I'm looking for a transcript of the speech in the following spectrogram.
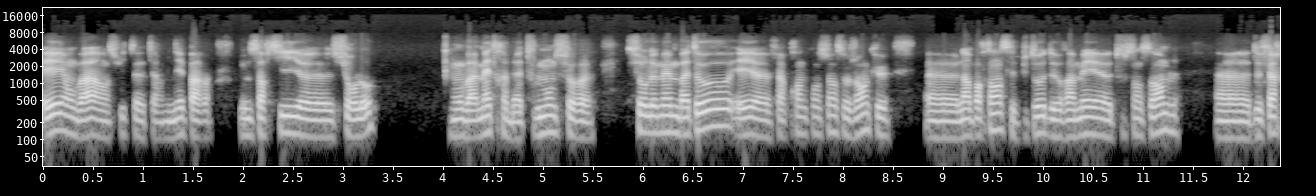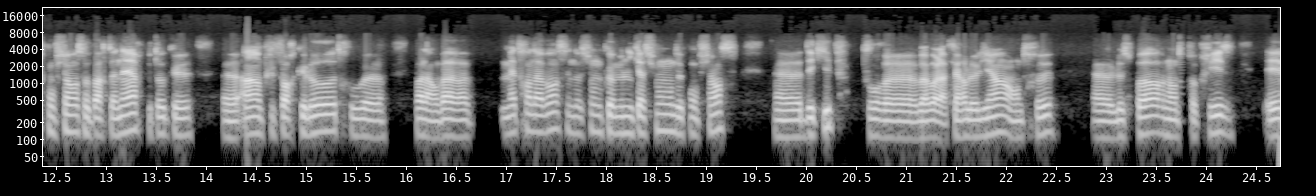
Et on va ensuite terminer par une sortie sur l'eau. On va mettre bah, tout le monde sur sur le même bateau et faire prendre conscience aux gens que l'important c'est plutôt de ramer tous ensemble de faire confiance aux partenaires plutôt que euh, un plus fort que l'autre. Ou euh, voilà, on va mettre en avant ces notions de communication, de confiance, d'équipe pour bah, voilà faire le lien entre le sport, l'entreprise et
